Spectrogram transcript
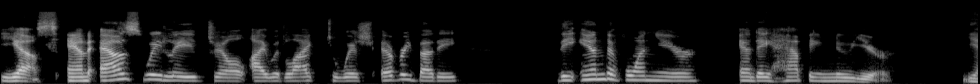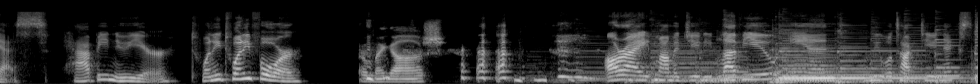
Yes, and as we leave, Jill, I would like to wish everybody the end of one year and a happy new year. Yes. Happy New Year 2024. Oh my gosh. All right, Mama Judy, love you. And we will talk to you next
